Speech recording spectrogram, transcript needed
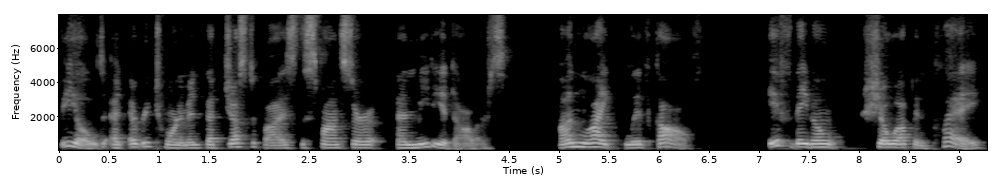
field at every tournament that justifies the sponsor and media dollars. Unlike LIV Golf, if they don't show up and play,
